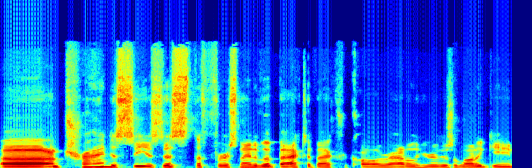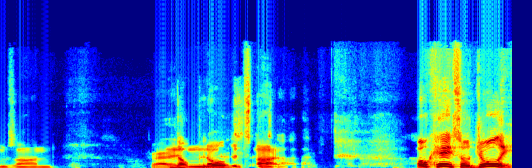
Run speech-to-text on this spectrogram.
Uh, I'm trying to see. Is this the first night of a back to back for Colorado here? There's a lot of games on Friday. Nope, no, it's- it's not. Okay, so Jolie,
